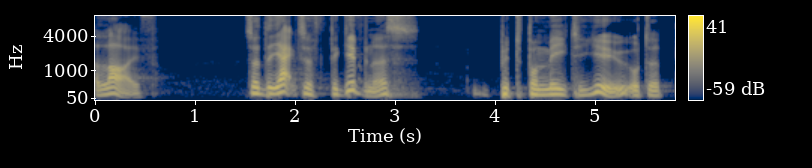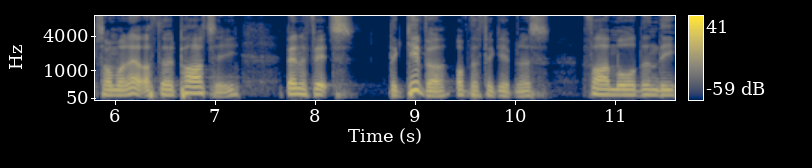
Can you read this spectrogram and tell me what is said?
alive. So the act of forgiveness from me to you or to someone else, a third party, benefits the giver of the forgiveness far more than the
